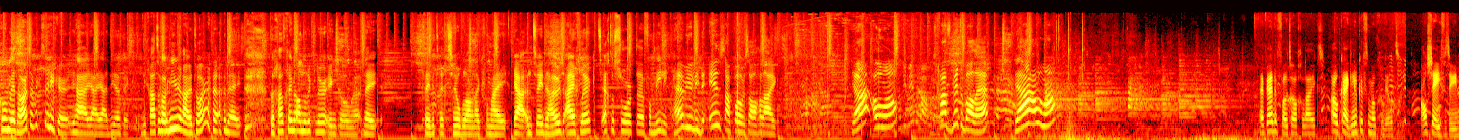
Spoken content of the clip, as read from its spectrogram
Gewoon met hart heb ik zeker. Ja, ja, ja, die heb ik. Die gaat er ook niet meer uit hoor. nee, er gaat geen andere kleur in komen. Nee. VV Tricht is heel belangrijk voor mij. Ja, een tweede huis eigenlijk. Het is echt een soort eh, familie. Hebben jullie de Insta-post al geliked? Ja, allemaal? Schaats bitterballen, hè? Ja, allemaal? heb jij de foto al geliked? Oh kijk, Luc heeft hem ook gedeeld. Al 17.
